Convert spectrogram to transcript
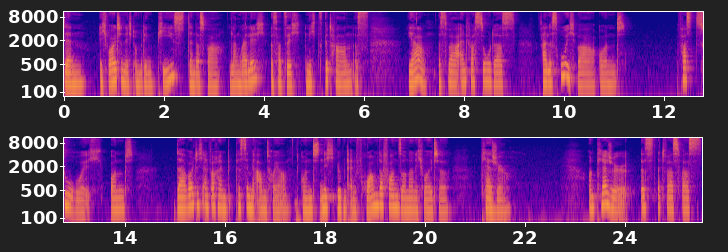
Denn ich wollte nicht unbedingt Peace, denn das war langweilig. Es hat sich nichts getan. Es, ja, es war einfach so, dass alles ruhig war und fast zu ruhig. Und da wollte ich einfach ein bisschen mehr Abenteuer und nicht irgendeine Form davon, sondern ich wollte Pleasure. Und Pleasure ist etwas, was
